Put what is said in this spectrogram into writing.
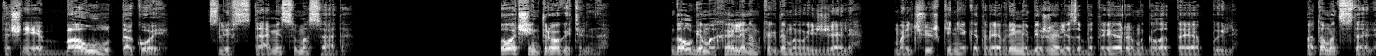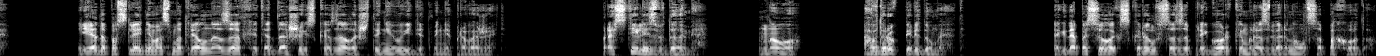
точнее баул такой, с листами самосада. Очень трогательно. Долго махали нам, когда мы уезжали. Мальчишки некоторое время бежали за БТРом, глотая пыль. Потом отстали. Я до последнего смотрел назад, хотя Даша и сказала, что не выйдет меня провожать. Простились в доме. Ну, а вдруг передумает? Когда поселок скрылся за пригорком, развернулся по ходу.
